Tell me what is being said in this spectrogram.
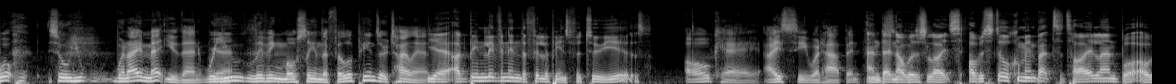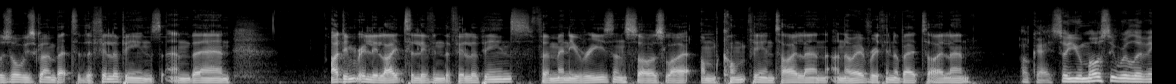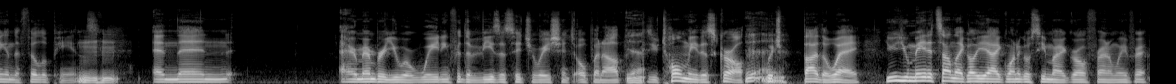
what? So you when I met you then, were Yeah. you living mostly in the Philippines or Thailand? Yeah, I'd been living in the Philippines for two years. Okay, I see what happened. And then I was like, I was still coming back to Thailand, but I was always going back to the Philippines. And then I didn't really like to live in the Philippines for many reasons. So I was like, I'm comfy in Thailand. I know everything about Thailand. Okay, so you mostly were living in the Philippines, Mhm. and then I remember you were waiting for the visa situation to open up Yeah. because you told me this girl, Yeah. which by the way, you you made it sound like, oh yeah, I want to go see my girlfriend. I'm waiting for.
